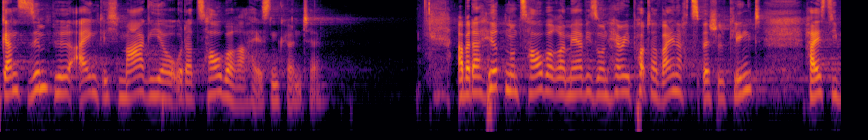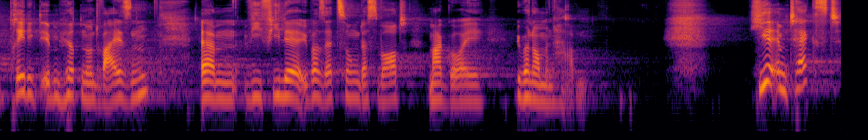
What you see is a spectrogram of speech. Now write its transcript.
ganz simpel eigentlich Magier oder Zauberer heißen könnte. Aber da Hirten und Zauberer mehr wie so ein Harry Potter Weihnachtsspecial klingt, heißt die Predigt eben Hirten und Weisen, ähm, wie viele Übersetzungen das Wort Magoi übernommen haben. Hier im Text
